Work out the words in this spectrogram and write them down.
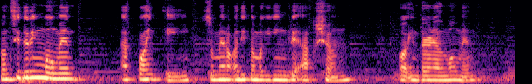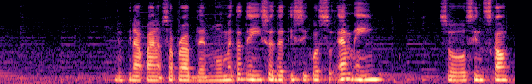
Considering moment at point A, so meron ka dito magiging reaction o internal moment yung pinapanap sa problem, moment at A, so that is equals to MA. So, since count,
